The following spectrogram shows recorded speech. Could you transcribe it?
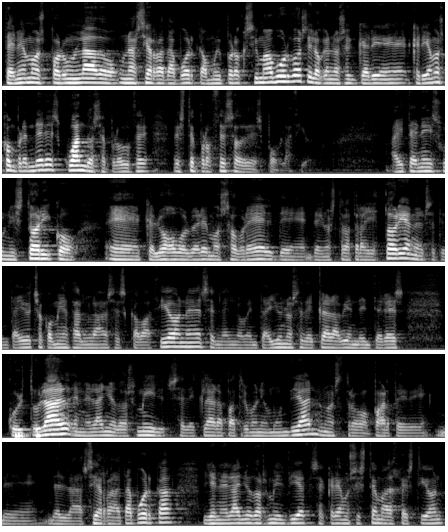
tenemos por un lado una Sierra de Apuerca muy próxima a Burgos y lo que nos queríamos comprender es cuándo se produce este proceso de despoblación. Ahí tenéis un histórico eh, que luego volveremos sobre él de, de, nuestra trayectoria. En el 78 comienzan las excavaciones, en el 91 se declara bien de interés cultural. En el año 2000 se declara Patrimonio Mundial, nuestro parte de, la Sierra de Atapuerca, y en el año 2010 se crea un sistema de gestión,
